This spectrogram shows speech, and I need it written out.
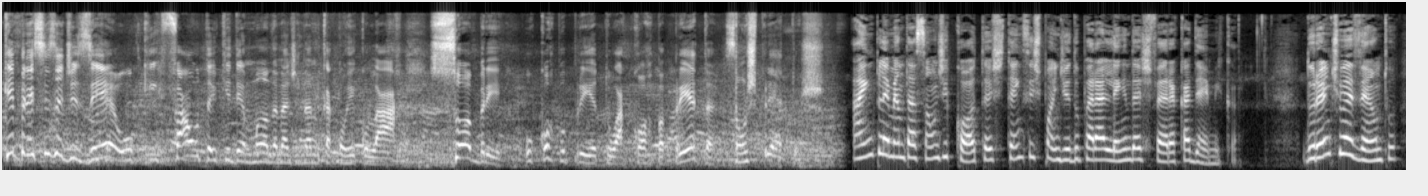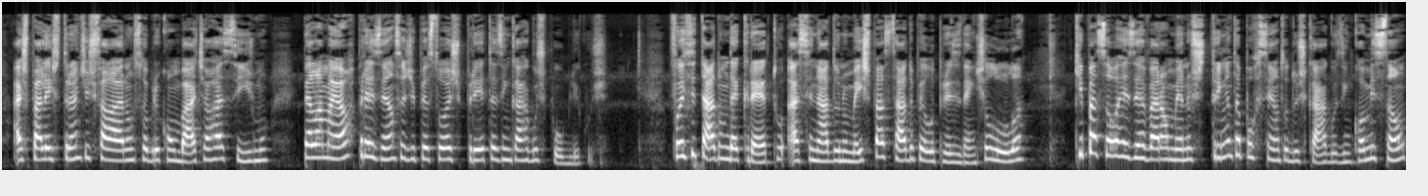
Quem precisa dizer o que falta e o que demanda na dinâmica curricular sobre o corpo preto, a corpa preta, são os pretos. A implementação de cotas tem se expandido para além da esfera acadêmica. Durante o evento, as palestrantes falaram sobre o combate ao racismo pela maior presença de pessoas pretas em cargos públicos. Foi citado um decreto assinado no mês passado pelo presidente Lula que passou a reservar ao menos 30% dos cargos em comissão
